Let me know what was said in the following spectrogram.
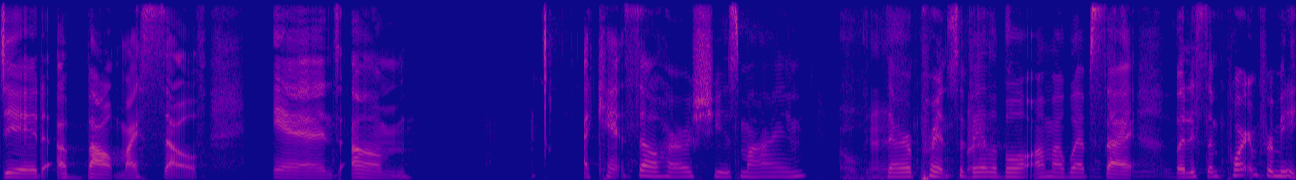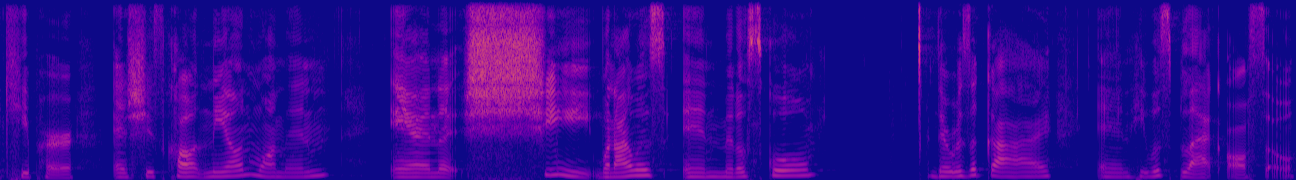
did about myself. And um, I can't sell her. She is mine. Okay. There are prints Fact. available on my website, Absolutely. but it's important for me to keep her. And she's called Neon Woman. And she, when I was in middle school, there was a guy, and he was black also.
